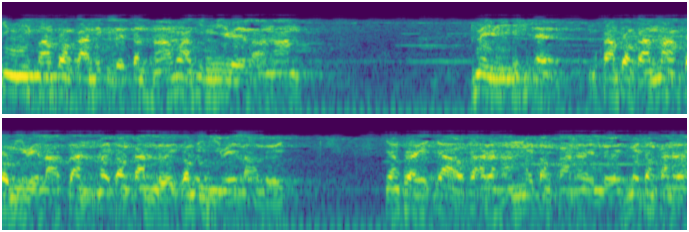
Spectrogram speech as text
ยิ่งมีความต้องการในกิเลสตัณหามากยิ่งมีเวลานาน ไม่มีความต้องการมากก็มีเวลาสั้น ไม่ต้องการเลยก็ไม่มีเวลาเลย อย่างพระเจ้าพระอรหันต์ไม่ต้องการอะไรเลย ไม่ต้องการอะไร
